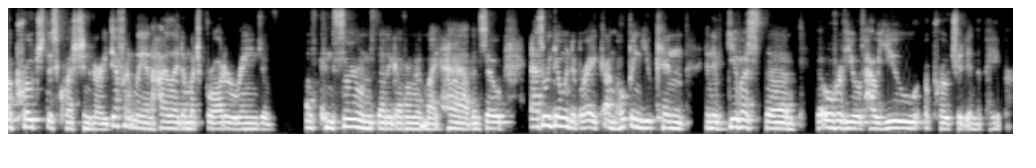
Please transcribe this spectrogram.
approach this question very differently and highlight a much broader range of of concerns that a government might have. And so as we go into break, I'm hoping you can kind of give us the, the overview of how you approach it in the paper.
